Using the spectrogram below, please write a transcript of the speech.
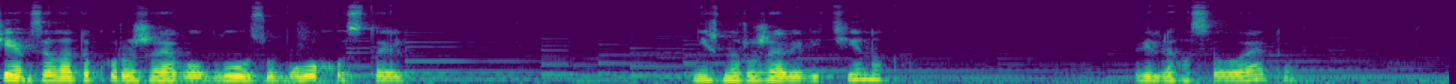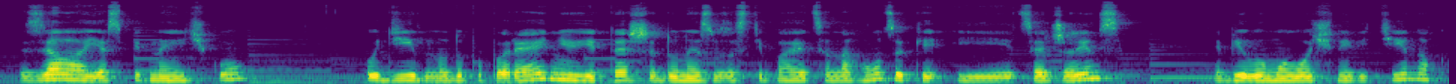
Ще я взяла таку рожеву блузу, боху стиль, ніжно-рожевий відтінок вільного силуету. Взяла я спідничку, подібну до попередньої, теж донизу застібається на гудзики, і це джинс, біломолочний відтінок.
